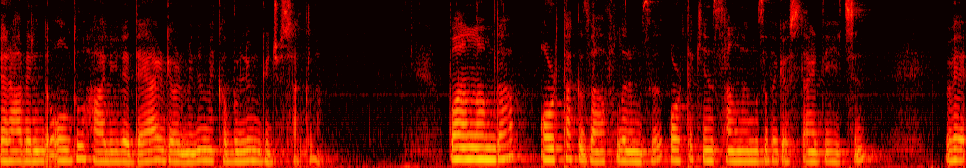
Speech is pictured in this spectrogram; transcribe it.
beraberinde olduğu haliyle değer görmenin ve kabulün gücü saklı. Bu anlamda ortak zaaflarımızı, ortak insanlığımızı da gösterdiği için ve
